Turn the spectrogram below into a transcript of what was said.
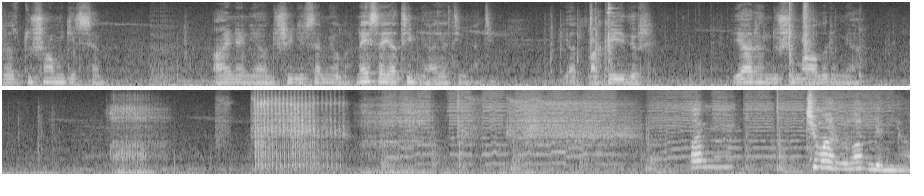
Biraz duşa mı girsem? Aynen ya duşa girsem iyi olur. Neyse yatayım ya yatayım yatayım. Yatmak iyidir. Yarın duşumu alırım ya. Lan arıyor lan beni ya?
